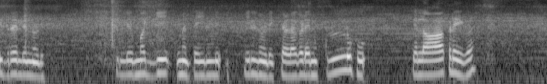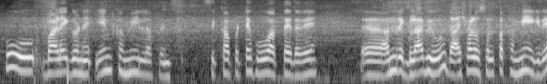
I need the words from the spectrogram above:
ಇದರಲ್ಲಿ ನೋಡಿ. ಇಲ್ಲಿ ಮಗ್ಗಿ ಮತ್ತು ಇಲ್ಲಿ ಇಲ್ಲಿ ನೋಡಿ ಕೆಳಗಡೆನೂ ಫುಲ್ಲು ಹೂ. ಎಲ್ಲ ಕಡೆ ಈಗ ಹೂ, ಬಾಳೆಗೊನೆ, ಏನು ಕಮ್ಮಿ ಇಲ್ಲ ಫ್ರೆಂಡ್ಸ್ ಸಿಕ್ಕಾಪಟ್ಟೆ ಹೂವು ಆಗ್ತಾ ಇದ್ದಾವೆ ಅಂದರೆ ಗುಲಾಬಿ ಹೂವು ದಾಸವಾಳ ಸ್ವಲ್ಪ ಕಮ್ಮಿ ಆಗಿದೆ.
